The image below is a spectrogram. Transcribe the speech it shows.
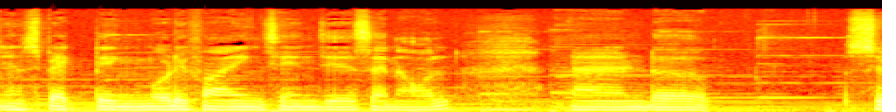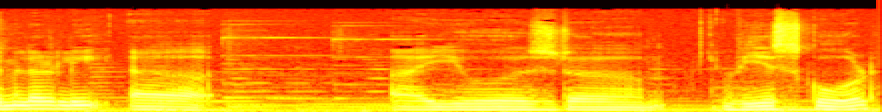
inspecting modifying changes and all and uh, similarly uh, I used uh, VS Code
